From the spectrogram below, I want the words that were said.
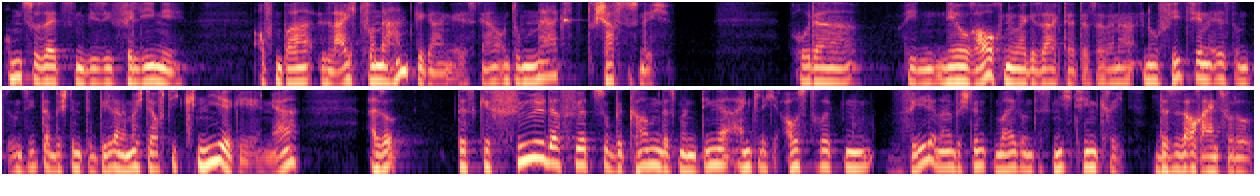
umzusetzen, wie sie Fellini offenbar leicht von der Hand gegangen ist. Ja? Und du merkst, du schaffst es nicht. Oder wie Neo Rauch mir mal gesagt hat, dass er, wenn er in Offizien ist und, und sieht da bestimmte Bilder, dann möchte er auf die Knie gehen. Ja? Also das Gefühl dafür zu bekommen, dass man Dinge eigentlich ausdrücken will in einer bestimmten Weise und es nicht hinkriegt. Das ist auch eins, wo du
